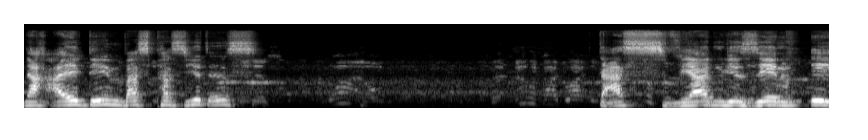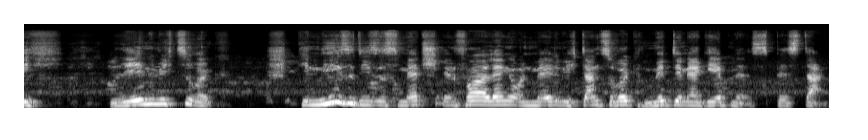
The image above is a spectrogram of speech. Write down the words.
nach all dem, was passiert ist, das werden wir sehen. Und ich lehne mich zurück genieße dieses Match in voller Länge und melde mich dann zurück mit dem Ergebnis. Bis dann.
